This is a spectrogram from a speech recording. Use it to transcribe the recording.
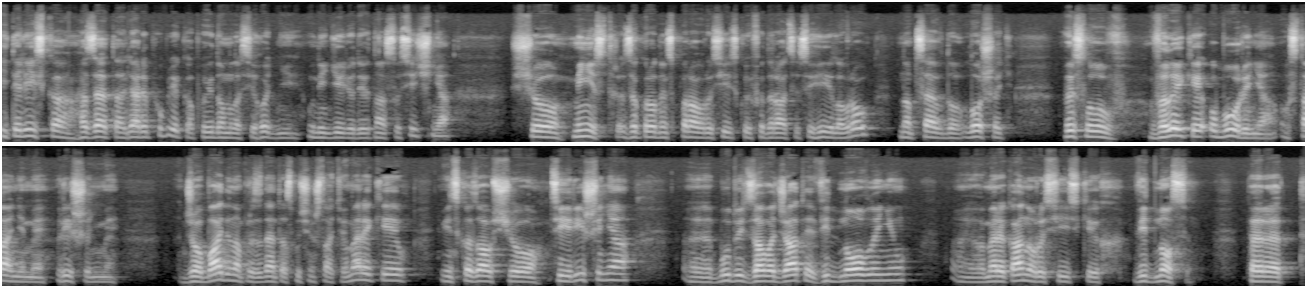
Італійська газета Ля Републіка повідомила сьогодні, у неділю 19 січня, що міністр закордонних справ Російської Федерації Сергій Лавров на псевдо Лошадь висловив велике обурення останніми рішеннями Джо Байдена, президента Сполучених Штатів Америки. Він сказав, що ці рішення е, будуть заваджати відновленню е, американо-російських відносин. Перед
